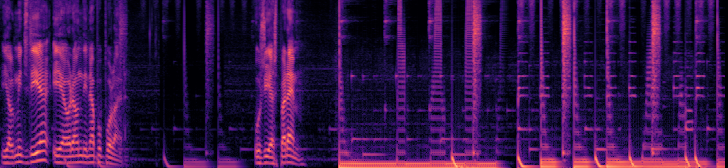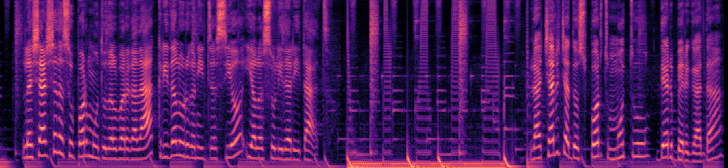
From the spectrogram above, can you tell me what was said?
i al migdia hi haurà un dinar popular. Us hi esperem! La xarxa de suport mutu del Berguedà crida a l'organització i a la solidaritat. La xarxa de suport mutu del Berguedà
